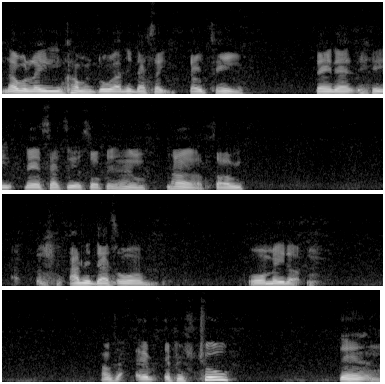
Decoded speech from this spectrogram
another lady coming through. I think that's like thirteen, saying that he they sexually assaulted him. No, I'm sorry. I think that's all all made up. I'm sorry. If, if it's true, then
